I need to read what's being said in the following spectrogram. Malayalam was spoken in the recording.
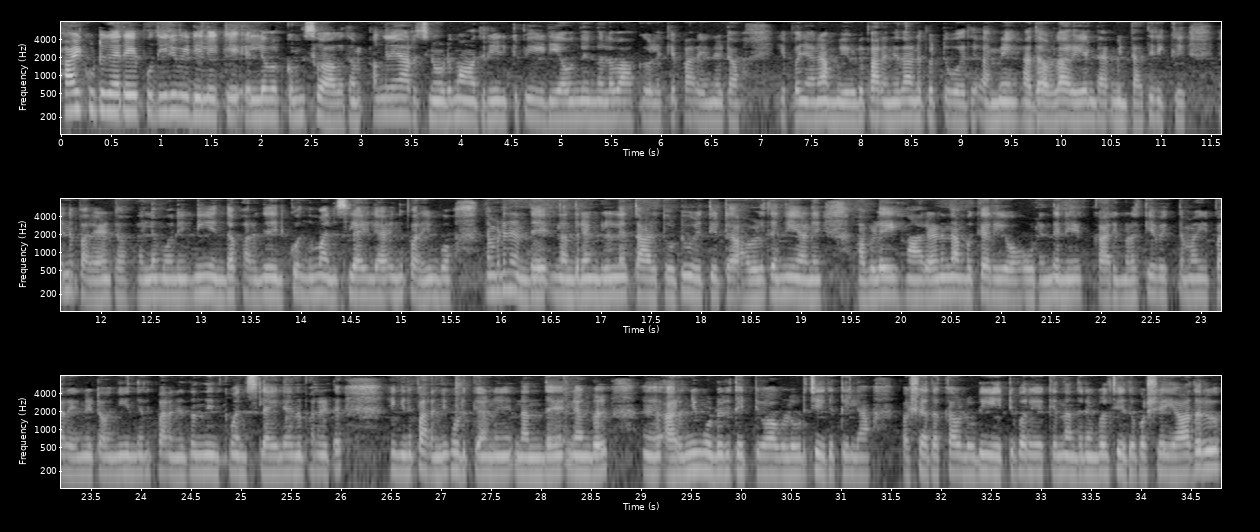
ഹായ് കൂട്ടുകാരെ പുതിയൊരു വീഡിയോയിലേക്ക് എല്ലാവർക്കും സ്വാഗതം. അങ്ങനെ അർജുനോട് മാധുരി എനിക്ക് പേടിയാവുന്നു എന്നുള്ള വാക്കുകളൊക്കെ പറയണം കേട്ടോ. ഇപ്പോൾ ഞാൻ അമ്മയോട് പറഞ്ഞതാണ് പെട്ടുപോയത്. അമ്മേ അത് അവൾ അറിയണ്ട മിണ്ടാതിരിക്ക് എന്ന് പറയാം കേട്ടോ. അല്ല മോനെ നീ എന്താ പറഞ്ഞത്? എനിക്കൊന്നും മനസ്സിലായില്ല എന്ന് പറയുമ്പോൾ നമ്മുടെ നന്ദ നന്ദനങ്ങളിനെ താഴത്തോട്ട് വീഴ്ത്തിയിട്ട് അവൾ തന്നെയാണ്. അവളെ ആരാണെന്ന് നമുക്കറിയോ? ഉടൻ തന്നെ കാര്യങ്ങളൊക്കെ വ്യക്തമായി പറയണം കേട്ടോ. നീ ഇന്നലെ പറഞ്ഞതൊന്നും എനിക്ക് മനസ്സിലായില്ല എന്ന് പറഞ്ഞിട്ട് ഇങ്ങനെ പറഞ്ഞു കൊടുക്കുകയാണ്. നന്ദനങ്ങൾ അറിഞ്ഞും കൊണ്ടൊരു തെറ്റോ അവളോട് ചെയ്തിട്ടില്ല. പക്ഷെ അതൊക്കെ അവളോട് ഏറ്റുപറയൊക്കെ നന്ദനങ്ങൾ ചെയ്തു. പക്ഷേ യാതൊരു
